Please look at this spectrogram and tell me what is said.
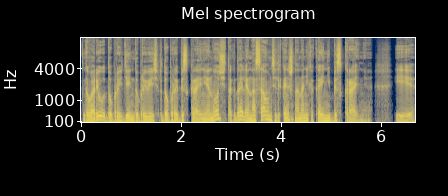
говорю «добрый день, добрый вечер, добрая бескрайняя ночь» и так далее. На самом деле, конечно, она никакая не бескрайняя. И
